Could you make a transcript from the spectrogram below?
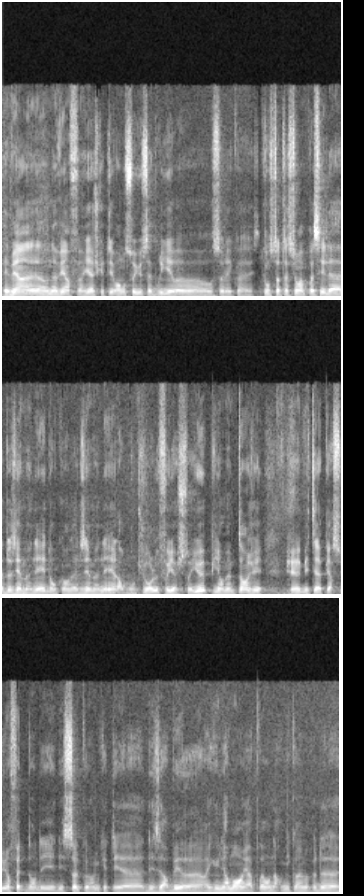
Eh bien, euh, on avait un feuillage qui était vraiment soyeux, ça brillait euh, au soleil. Cette constatation, après, c'est la deuxième année. Donc, en la deuxième année, alors bon, toujours le feuillage soyeux. Puis en même temps, je m'étais aperçu en fait dans des, sols quand même qui étaient désherbés régulièrement. Et après, on a remis quand même un peu de,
